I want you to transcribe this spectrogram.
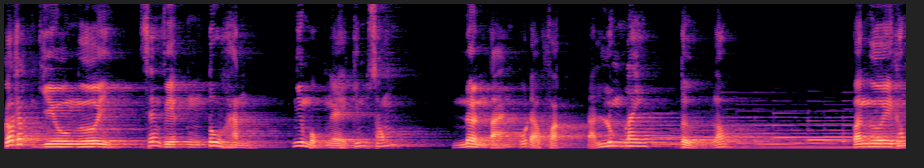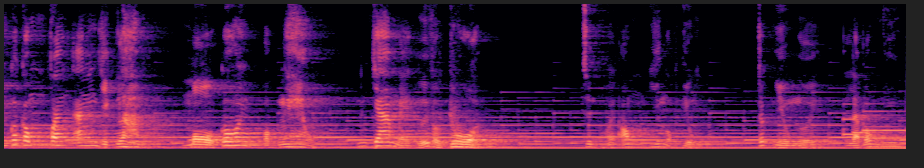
có rất nhiều người xem việc tu hành như một nghề kiếm sống, nền tảng của đạo phật đã lung lay từ lâu. Và người không có công văn ăn việc làm, mồ côi hoặc nghèo, nên cha mẹ gửi vào chùa. Xin hỏi ông, Duy Ngọc Dũng, rất nhiều người là bao nhiêu?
